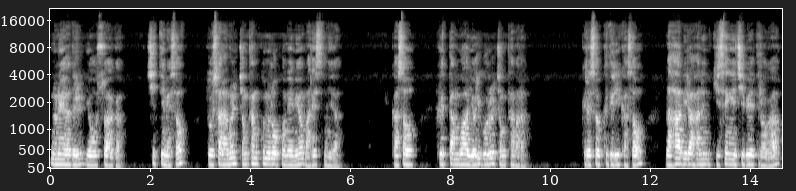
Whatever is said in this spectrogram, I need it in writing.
눈의 아들 여호수아가 시딤에서 두 사람을 정탐꾼으로 보내며 말했습니다. 가서 그 땅과 여리고를 정탐하라. 그래서 그들이 가서 라합이라 하는 기생의 집에 들어가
